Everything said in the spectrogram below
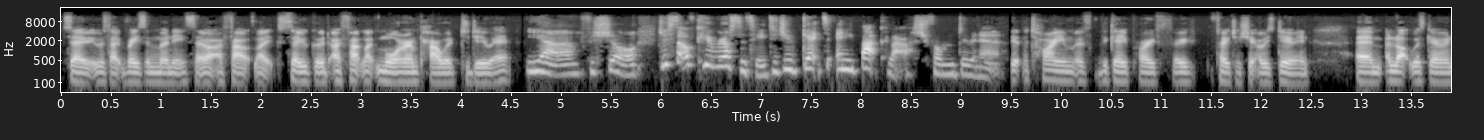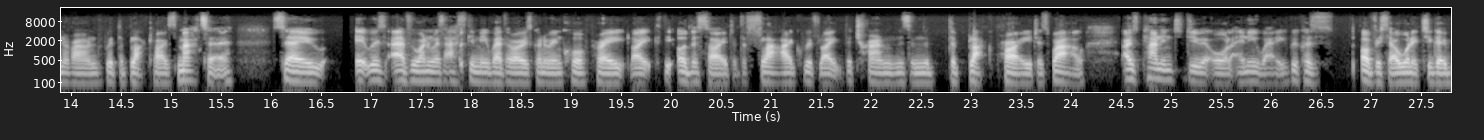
So it was like raising money. So I felt like so good. I felt like more empowered to do it. Yeah, for sure. Just out of curiosity, did you get any backlash from doing it? At the time of the gay pride pho- photo shoot I was doing, um, a lot was going around with the Black Lives Matter. So it was everyone was asking me whether I was going to incorporate like the other side of the flag with like the trans and the, the black pride as well. I was planning to do it all anyway because obviously I wanted to go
